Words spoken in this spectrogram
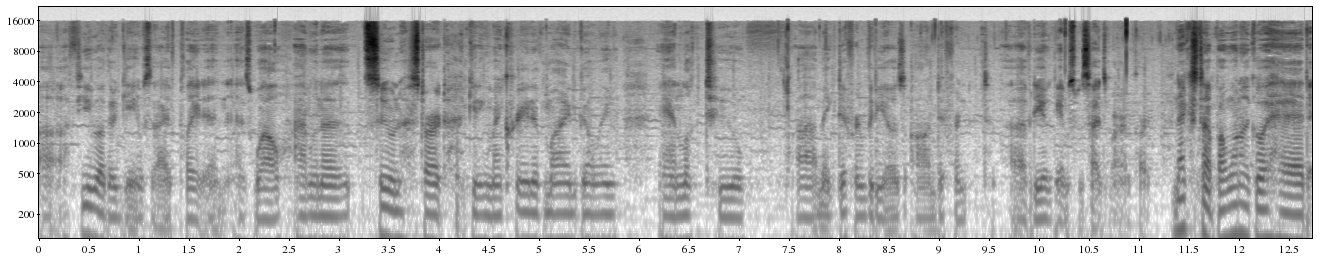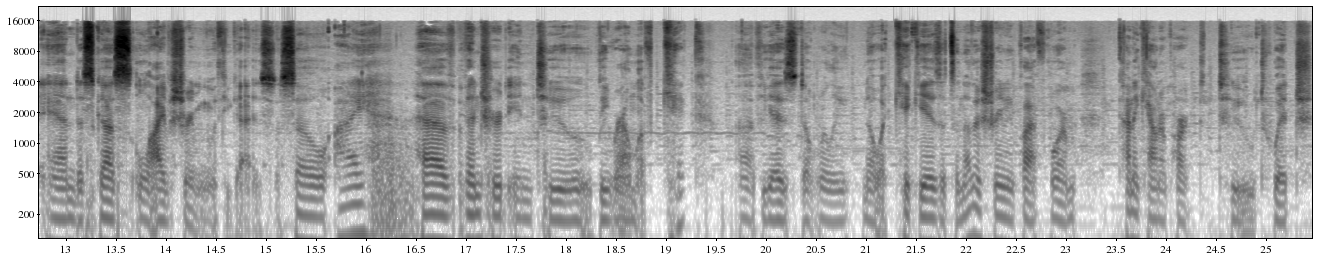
uh, a few other games that I've played in as well. I'm to soon start getting my creative mind going and look to uh, make different videos on different uh, video games besides Mario Kart. Next up, I want to go ahead and discuss live streaming with you guys. So, I have ventured into the realm of Kick. Uh, if you guys don't really know what Kick is, it's another streaming platform, kind of counterpart to Twitch.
